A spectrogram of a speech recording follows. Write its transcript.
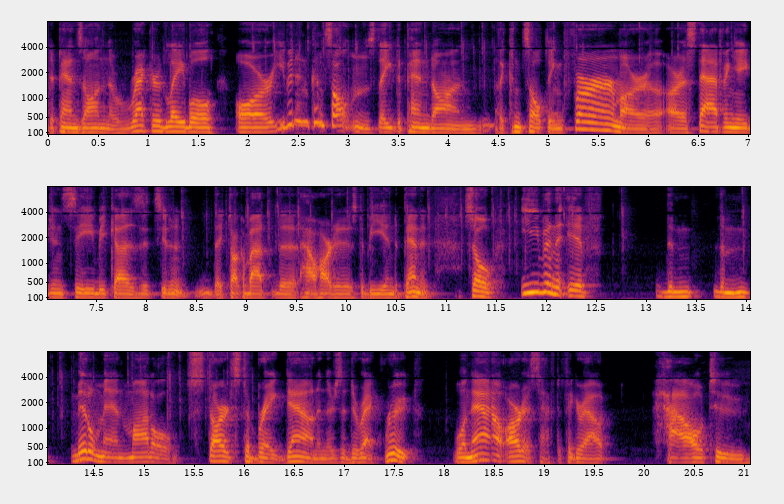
depends on the record label, or even in consultants, they depend on the consulting firm or or a staffing agency because it's you know they talk about the how hard it is to be independent. So even if the the middleman model starts to break down and there's a direct route. Well now artists have to figure out how to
